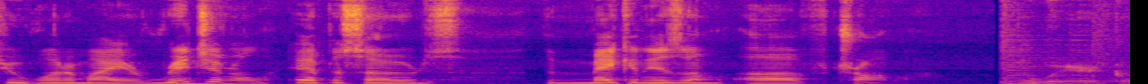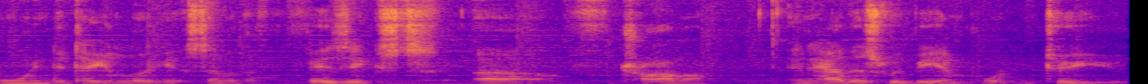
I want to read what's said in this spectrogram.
to one of my original episodes, The Mechanism of Trauma. We're going to take a look at some of the physics of trauma and how this would be important to you.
